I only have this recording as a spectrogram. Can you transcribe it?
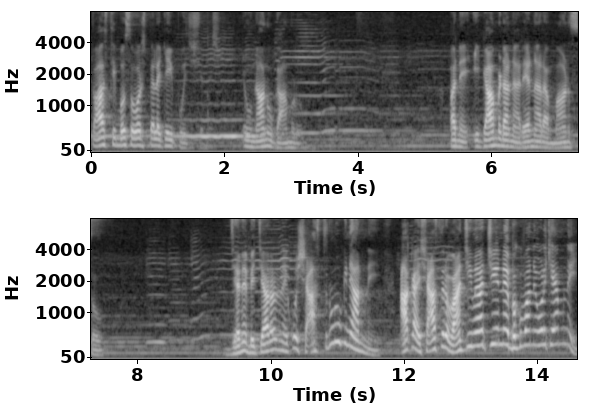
તો આજથી બસો વર્ષ પહેલા કેવી પોઝિશન છે? એવું નાનું ગામડું. અને એ ગામડાના રહેનારા માણસો, જેને બિચારાને કોઈ શાસ્ત્રનું જ્ઞાન નહીં. આ કાંઈ શાસ્ત્ર વાંચી વાંચી ને ભગવાનને ઓળખે એમ નહીં.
